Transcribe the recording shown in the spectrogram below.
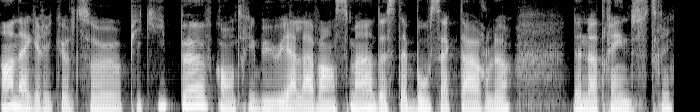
en agriculture, puis qui peuvent contribuer à l'avancement de ce beau secteur-là de notre industrie?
